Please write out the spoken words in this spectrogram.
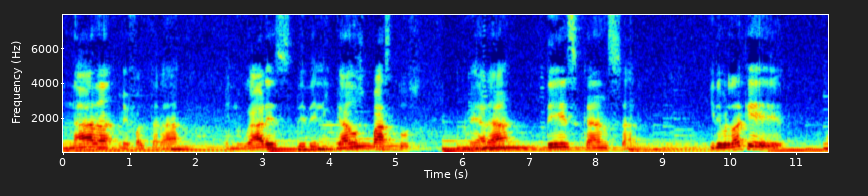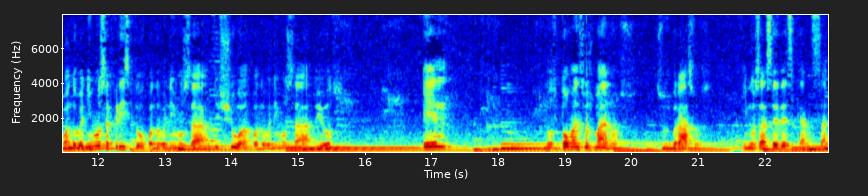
nada me faltará. En lugares de delicados pastos me hará descansar. Y de verdad que cuando venimos a Cristo, cuando venimos a Yeshua, cuando venimos a Dios, Él nos toma en sus manos, en sus brazos, y nos hace descansar.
